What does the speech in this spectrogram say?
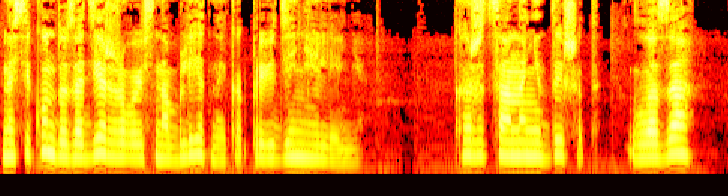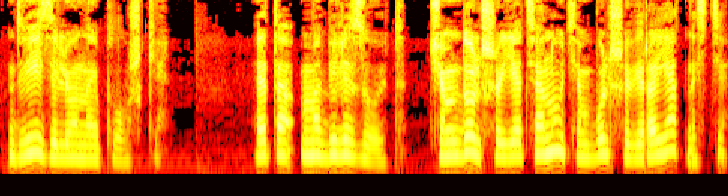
На секунду задерживаюсь на бледной, как привидение лени. Кажется, она не дышит. Глаза — две зеленые плошки. Это мобилизует. Чем дольше я тяну, тем больше вероятности,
